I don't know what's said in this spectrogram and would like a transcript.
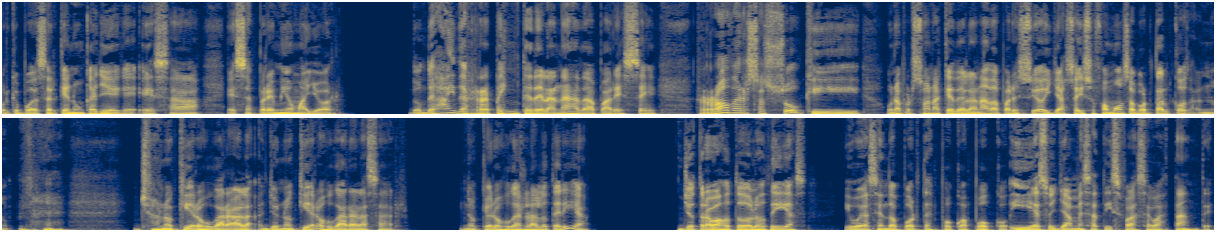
porque puede ser que nunca llegue esa, ese premio mayor, donde, ay, de repente de la nada aparece Robert Sasuki, una persona que de la nada apareció y ya se hizo famosa por tal cosa. No. Yo no quiero jugar a la- yo no quiero jugar al azar. No quiero jugar la lotería. Yo trabajo todos los días y voy haciendo aportes poco a poco y eso ya me satisface bastante.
